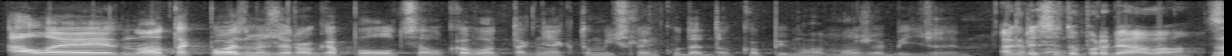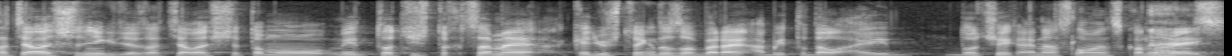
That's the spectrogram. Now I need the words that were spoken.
Ale no tak povedzme, že rok a pol celkovo tak nejak tú myšlienku dať dokopy môže byť, že... A kde se to prodává? Zatiaľ ešte nikde, zatiaľ ešte tomu... My totiž to chceme, keď už to niekto zobere, aby to dal aj do Čech, aj na Slovensko naraz.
